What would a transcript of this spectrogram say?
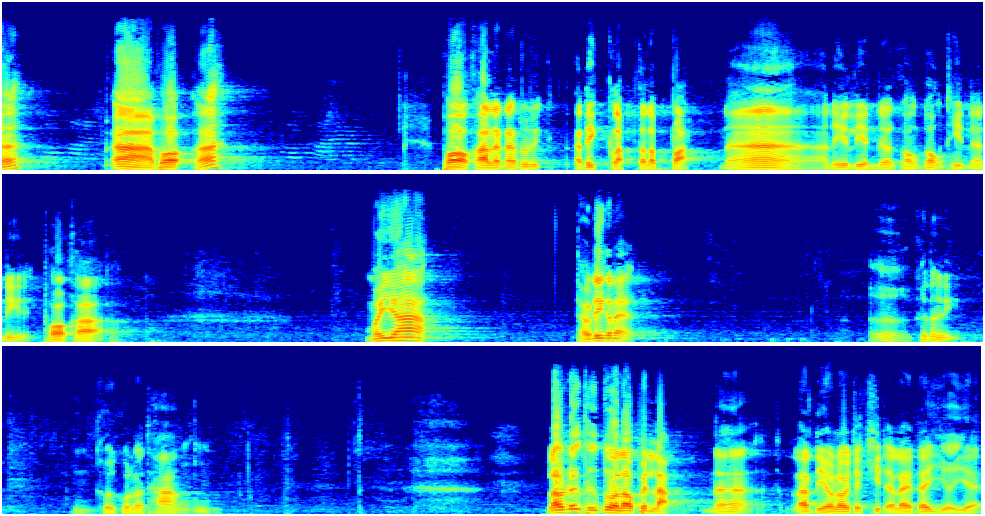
นะอ่าพ่อฮะพ่อค้าและนักธุรกิจอันนี้กลับตลปัดนะ อันนี้เรียนเรื่องของท้องถิ่น อันนี้พ่อค้าไม่ยากทางนี้ก็ได้เออคือทางนี้ เกิดคนละทาง เรานึกถึงตัวเราเป็นหลักนะฮะแล้วเดี๋ยวเราจะคิดอะไรได้เยอะแยะ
